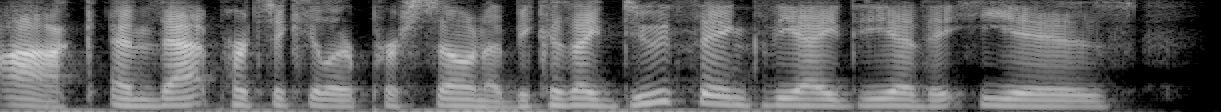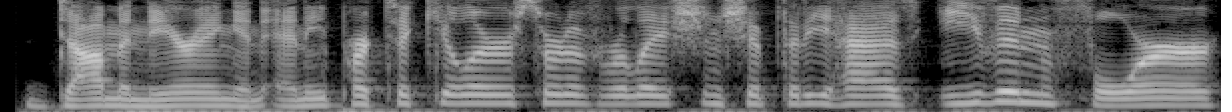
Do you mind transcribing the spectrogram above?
Ock and that particular persona because I do think the idea that he is domineering in any particular sort of relationship that he has, even for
